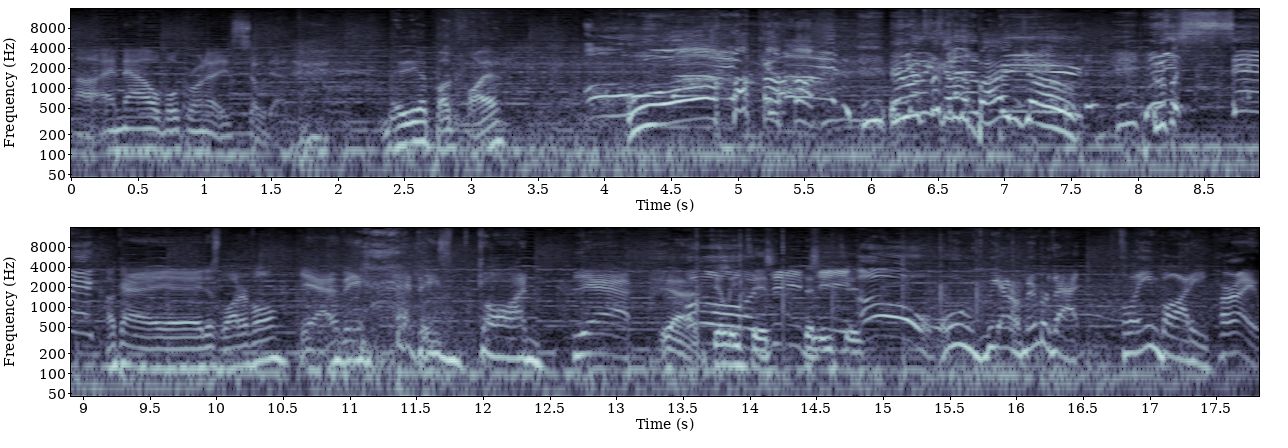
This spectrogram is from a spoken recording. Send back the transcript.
Uh, and now Volcarona is so dead. Maybe a bug fire. Oh It looks like another banjo. He's sick. Okay, just waterfall. Yeah, I think that thing's gone. Yeah. Yeah, oh, deleted, GG. deleted. Oh, ooh, we gotta remember that flame body. All right,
